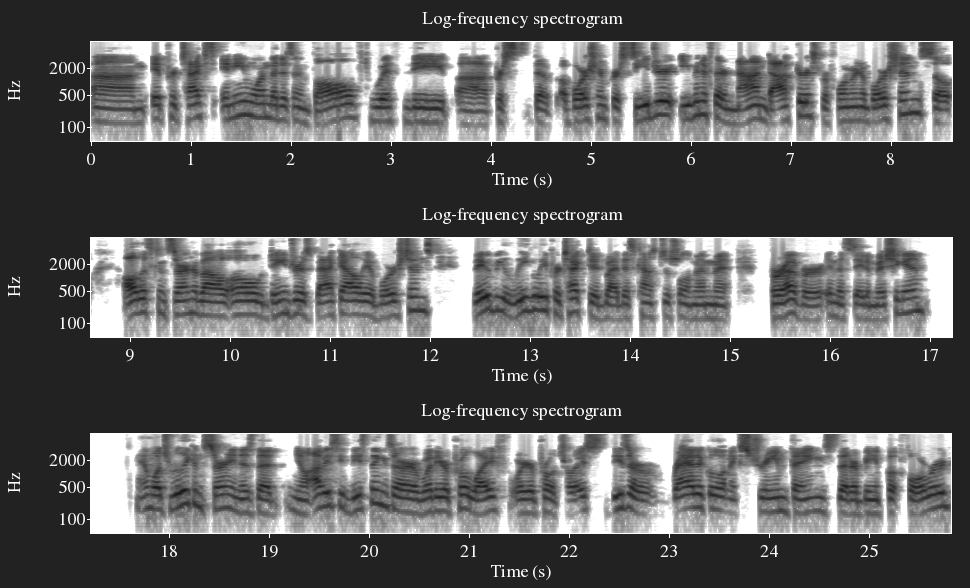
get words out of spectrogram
Um, it protects anyone that is involved with the uh, the abortion procedure, even if they're non-doctors performing abortions. So all this concern about oh dangerous back alley abortions, they would be legally protected by this constitutional amendment forever in the state of Michigan. And what's really concerning is that, you know, obviously these things are, whether you're pro life or you're pro choice, these are radical and extreme things that are being put forward.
